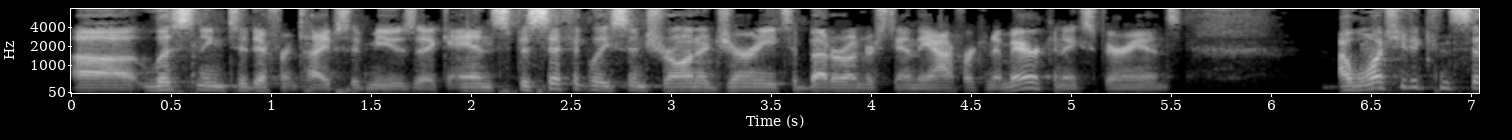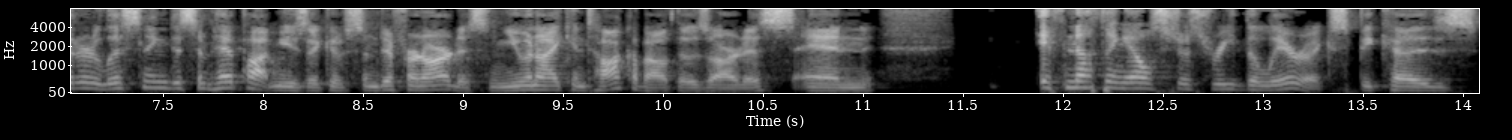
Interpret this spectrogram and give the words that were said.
uh, listening to different types of music. And specifically, since you're on a journey to better understand the African American experience, I want you to consider listening to some hip hop music of some different artists, and you and I can talk about those artists. And if nothing else, just read the lyrics because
